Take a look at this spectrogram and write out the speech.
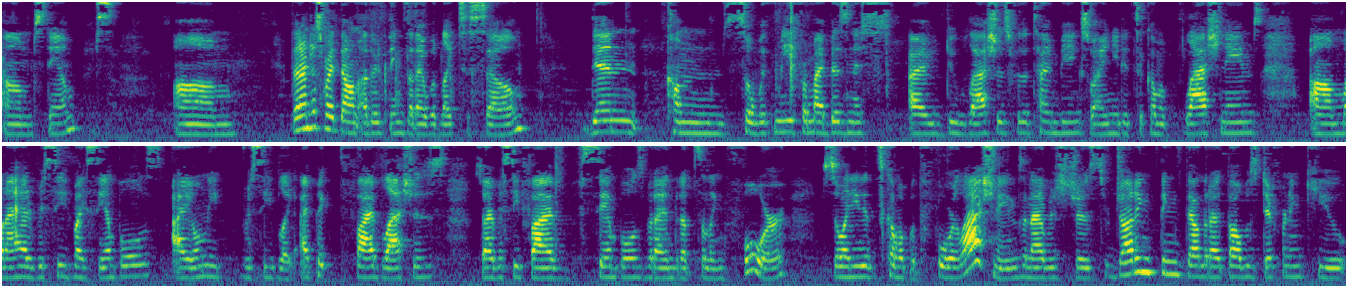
um stamps. Um then i just write down other things that i would like to sell. Then comes so with me for my business i do lashes for the time being so i needed to come up with lash names. Um, when i had received my samples i only received like i picked five lashes so i received five samples but i ended up selling four so I needed to come up with four lash names and I was just jotting things down that I thought was different and cute.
